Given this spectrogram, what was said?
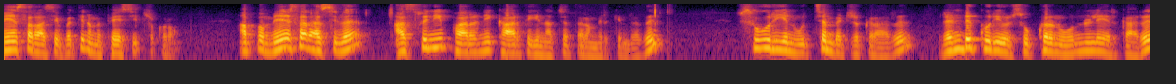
மேச ராசியை பற்றி நம்ம பேசிகிட்டு இருக்கிறோம். அப்போ மேசராசியில் அஸ்வினி பரணி கார்த்திகை நட்சத்திரம் இருக்கின்றது. சூரியன் உச்சம் பெற்றிருக்கிறாரு. ரெண்டுக்குரிய ஒரு சுக்கரன் ஒன்றுலே இருக்காரு.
